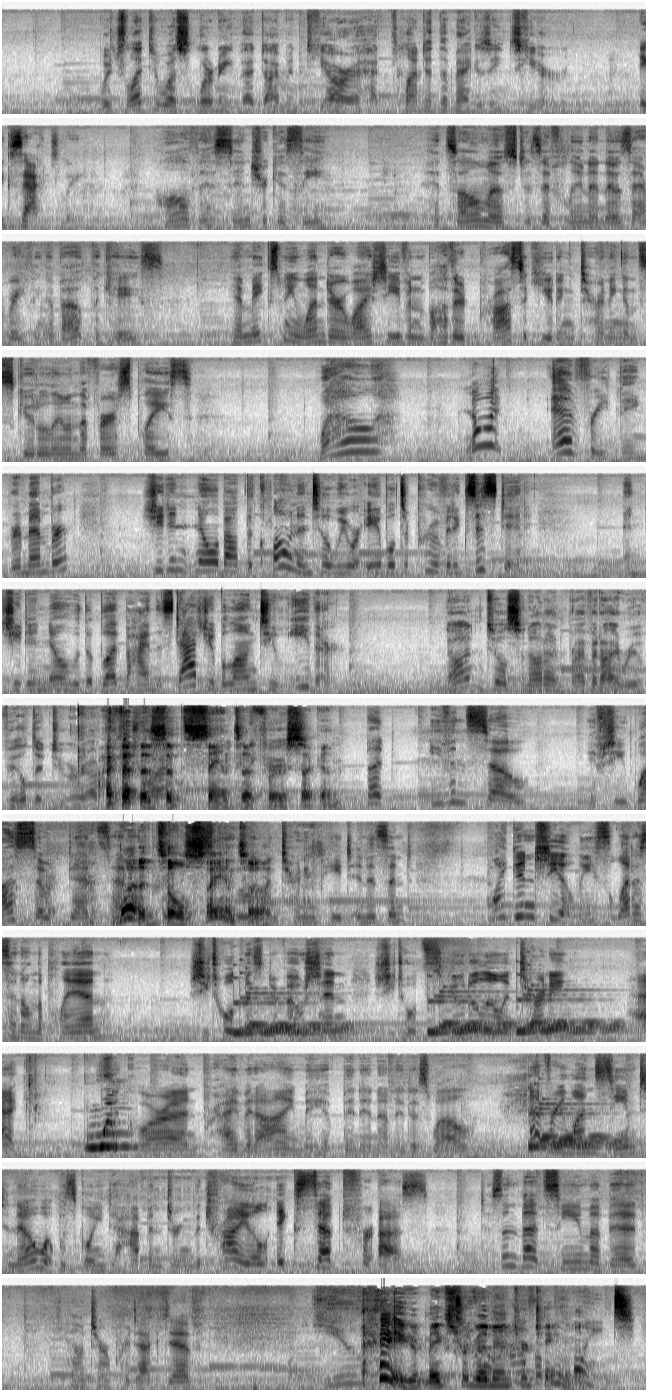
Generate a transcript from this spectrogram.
Which led to us learning that Diamond Tiara had planted the magazines here. Exactly. All this intricacy. It's almost as if Luna knows everything about the case. It makes me wonder why she even bothered prosecuting Turning and Scootaloo in the first place. Well, not everything, remember? She didn't know about the clone until we were able to prove it existed. And she didn't know who the blood behind the statue belonged to either. Not until Sonata and Private Eye revealed it to her after I thought that said Santa for a second. But even so, if she was so dead set Not until Santa. Scootaloo and Turning Page innocent, why didn't she at least let us in on the plan? She told Miss Devotion, she told Scootaloo and Turning. Heck, Zecora and Private Eye may have been in on it as well. Everyone seemed to know what was going to happen during the trial except for us. Doesn't that seem a bit counterproductive? You Hey, it makes for good entertainment. point.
